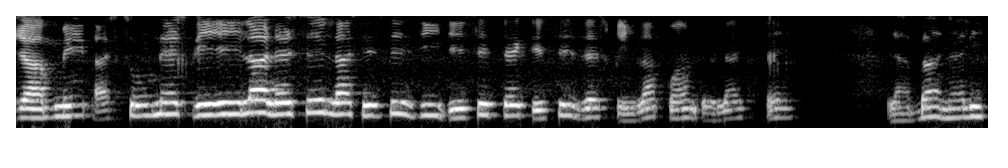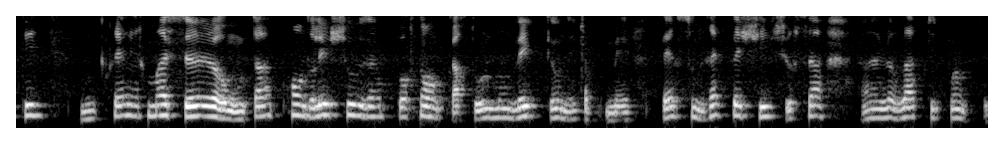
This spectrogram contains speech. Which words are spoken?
Jamais parce que son esprit il a laissé là ses, idées, ses textes et ses esprits, la pointe de l'iceberg. La banalité, mon frère, ma sœur, vont apprendre les choses importantes car tout le monde les connaît. Mais personne réfléchit sur ça. Alors la petite pointe te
